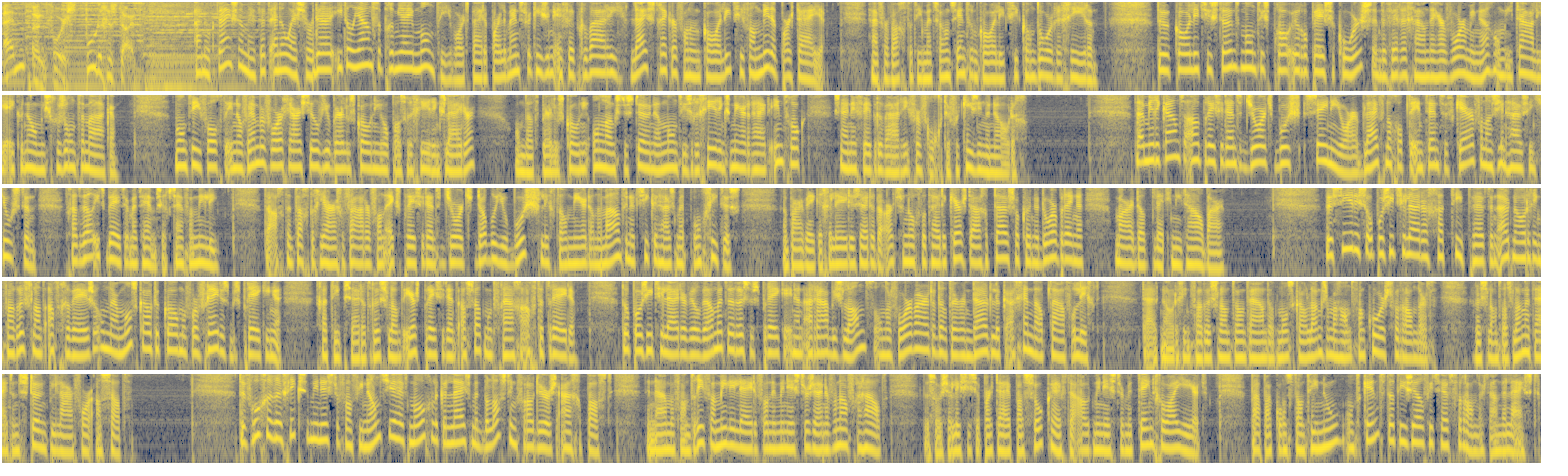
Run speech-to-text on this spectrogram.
en een voorspoedige start. Anouk Thijssen met het NOS. De Italiaanse premier Monti wordt bij de parlementsverkiezingen in februari lijsttrekker van een coalitie van middenpartijen. Hij verwacht dat hij met zo'n centrumcoalitie kan doorregeren. De coalitie steunt Monti's pro-Europese koers en de verregaande hervormingen om Italië economisch gezond te maken. Monti volgde in november vorig jaar Silvio Berlusconi op als regeringsleider. Omdat Berlusconi onlangs de steun aan Monti's regeringsmeerderheid introk, zijn in februari vervroegde verkiezingen nodig. De Amerikaanse oud-president George Bush senior blijft nog op de intensive care van een ziekenhuis in Houston. Het gaat wel iets beter met hem, zegt zijn familie. De 88-jarige vader van ex-president George W. Bush ligt al meer dan een maand in het ziekenhuis met bronchitis. Een paar weken geleden zeiden de artsen nog dat hij de kerstdagen thuis zou kunnen doorbrengen, maar dat bleek niet haalbaar. De Syrische oppositieleider Ghatib heeft een uitnodiging van Rusland afgewezen om naar Moskou te komen voor vredesbesprekingen. Ghatib zei dat Rusland eerst president Assad moet vragen af te treden. De oppositieleider wil wel met de Russen spreken in een Arabisch land onder voorwaarde dat er een duidelijke agenda op tafel ligt. De uitnodiging van Rusland toont aan dat Moskou langzamerhand van koers verandert. Rusland was lange tijd een steunpilaar voor Assad. De vroegere Griekse minister van Financiën heeft mogelijk een lijst met belastingfraudeurs aangepast. De namen van drie familieleden van de minister zijn er vanaf gehaald. De socialistische partij PASOK heeft de oud-minister meteen gewailleerd. Papa Constantinou ontkent dat hij zelf iets heeft veranderd aan de lijst.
